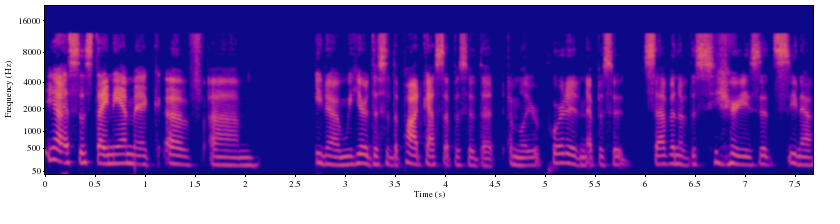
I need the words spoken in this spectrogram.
Yeah it's this dynamic of um you know and we hear this in the podcast episode that emily reported in episode seven of the series it's you know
